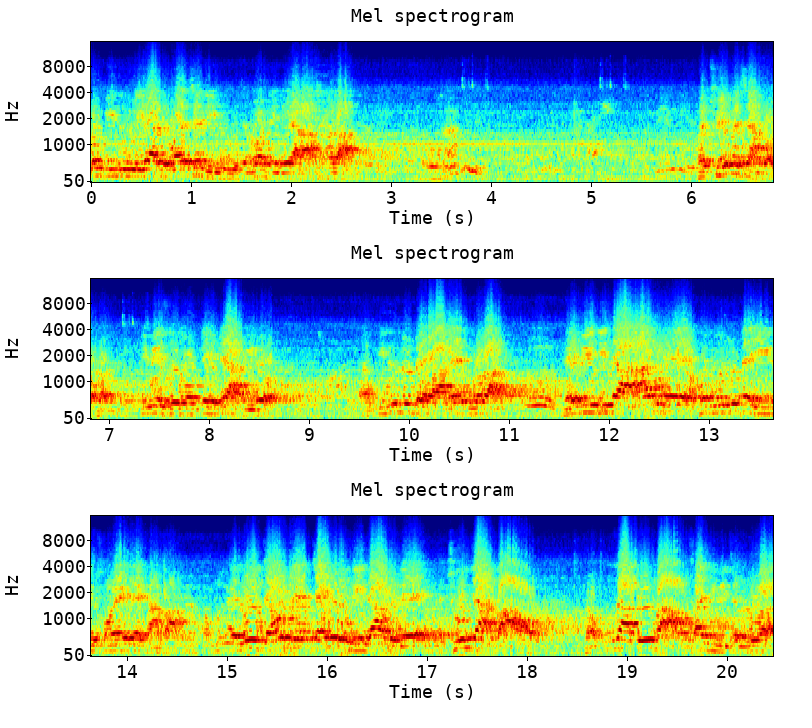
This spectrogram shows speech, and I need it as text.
ကျွန်တော်ပြည်သူတွေကလိုအပ်ချက်တွေကိုကျွန်တော်အနေနဲ့ဟာလားဟိုမချွေးမဆန်ပါတော့ဒီပြည့်စုံတင်ပြပြီးတော့အဲပြည်သူ့လွှတ်တော်ကလည်းသူကနေပြည်ဒေသအားလုံးရဲ့ဖွံ့ဖြိုးတိုးတက်ရေးကိုဆောင်ရွက်တဲ့အခါမှာကျွန်တော်ကြောင်းတဲ့ကျိုင်းတုံဒေသကိုလည်းအချိုးကျပါအောင်တော့ဦးစားပေးပါအောင်စသဖြင့်ကျွန်တော်တို့က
